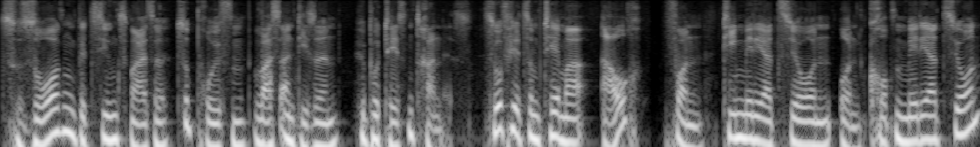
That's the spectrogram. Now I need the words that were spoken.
zu sorgen beziehungsweise zu prüfen, was an diesen Hypothesen dran ist. So viel zum Thema auch von Teammediation und Gruppenmediation.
